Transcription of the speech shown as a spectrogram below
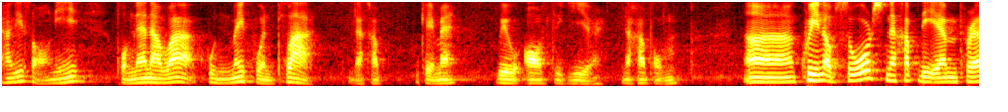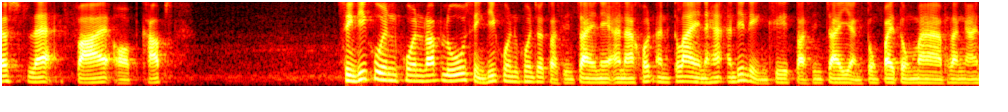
ครั้งที่ 2 นี้ ผมแนะนำว่าคุณไม่ควรพลาดนะครับ โอเคไหม Wheel of the Year นะครับผม Queen of Swords นะครับ The Empress และ Five of Cups สิ่งที่คุณควรรับรู้สิ่งที่คุณควรจะตัดสินใจในอนาคตอันใกล้นะฮะ อันที่หนึ่งคือตัดสินใจอย่างตรงไปตรงมาพลังงาน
